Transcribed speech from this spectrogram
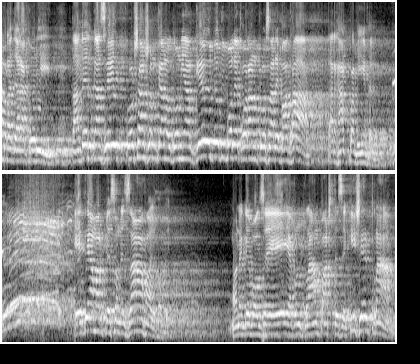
আমরা যারা করি, তাদের কাছে প্রশাসন কেন কেউ যদি বলে কোরআন তার ভেঙে ফেলবে এতে আমার পেছনে যা হয় হবে। অনেকে বলছে এখন ট্রাম্প আসতেছে। কিসের ট্রাম্প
